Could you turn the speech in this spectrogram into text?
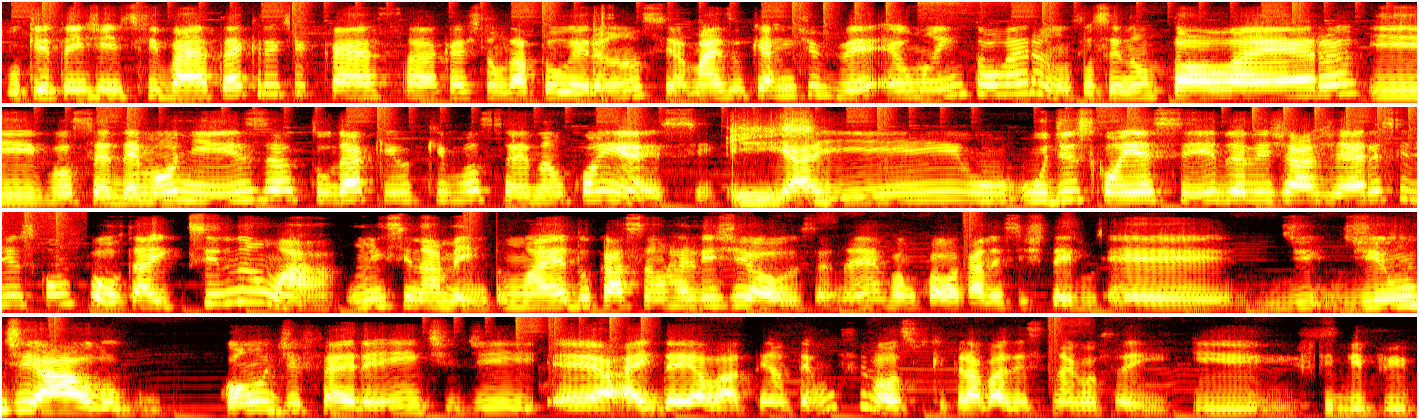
Porque tem gente que vai até criticar essa questão da tolerância, mas o que a gente vê é uma intolerância. Você não tolera e você demoniza tudo aquilo que você não conhece. E Isso. aí o, o desconhecido ele já gera esse desconforto. Aí se não há um ensinamento, uma educação religiosa, né? Vamos colocar nesses termos, é, de, de um diálogo com o diferente, de é, a ideia lá tem até um filósofo que trabalha esse negócio aí, que Felipe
